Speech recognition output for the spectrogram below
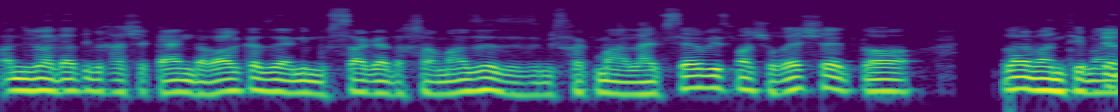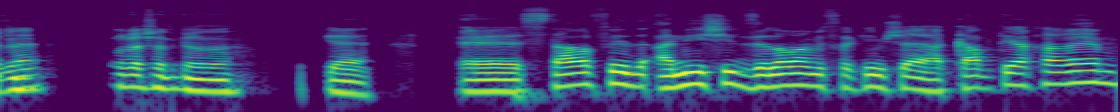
אני לא ידעתי בכלל שקיים דבר כזה, אין לי מושג עד עכשיו מה זה, זה, זה משחק מה, live service, משהו רשת, לא, לא הבנתי מה כן, זה. רשת כזה. כן. Starfield, אני אישית זה לא מהמשחקים שעקבתי אחריהם,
